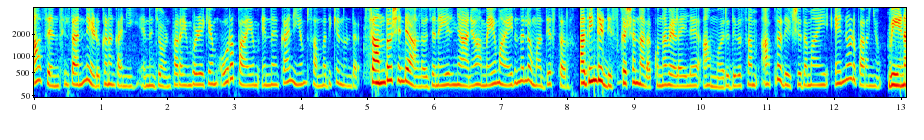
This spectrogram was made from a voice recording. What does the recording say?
ആ സെൻസിൽ തന്നെ എടുക്കണം കനി എന്ന് ജോൺ പറയുമ്പോഴേക്കും ഉറപ്പായും എന്ന് കനിയും സമ്മതിക്കുന്നുണ്ട്. സന്തോഷിന്റെ ആലോചനയിൽ ഞാനും അമ്മയും ആയിരുന്നല്ലോ മധ്യസ്ഥർ. അതിന്റെ ഡിസ്കഷൻ നടക്കുന്ന വേളയിൽ അമ്മ ഒരു ദിവസം അപ്രതീക്ഷിതമായി എന്നോട് പറഞ്ഞു വീണ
